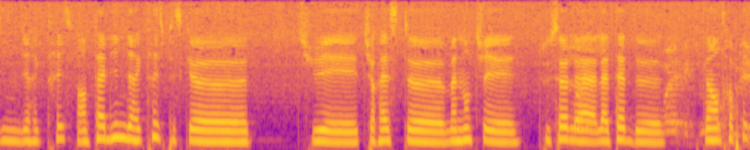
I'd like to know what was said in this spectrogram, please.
ligne directrice Enfin, ta ligne directrice, parce que tu es, tu restes. Euh, maintenant, tu es tout seul à la tête de, l'entreprise.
